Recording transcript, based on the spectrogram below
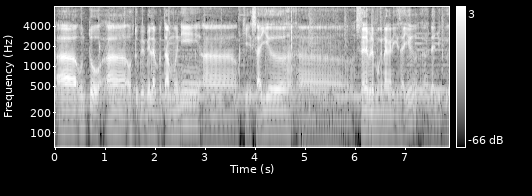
Uh, untuk uh, untuk bebelan pertama ni uh, okey saya uh, selain daripada mengenalkan diri saya uh, dan juga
